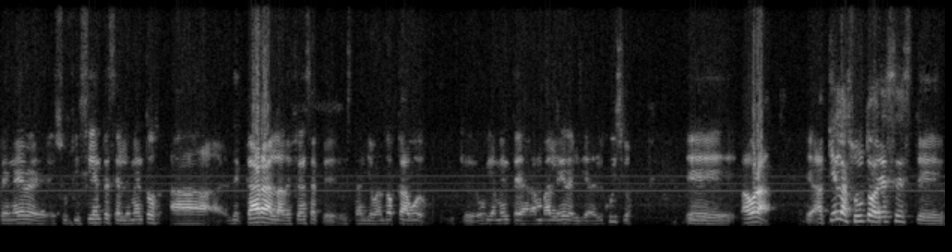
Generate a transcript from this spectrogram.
tener suficientes elementos de cara a la defensa que están llevando a cabo que obviamente harán valer el día del juicio. Eh, ahora, aquí el asunto es este,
